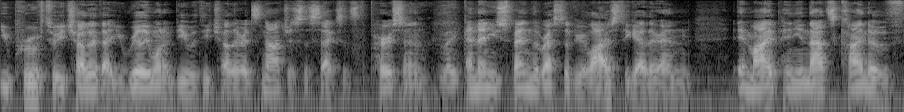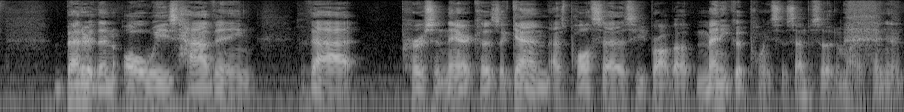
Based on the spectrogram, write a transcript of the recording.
You prove to each other that you really want to be with each other. It's not just the sex; it's the person. Like and then you spend the rest of your lives together and in my opinion that's kind of better than always having that person there because again as paul says he brought up many good points this episode in my opinion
